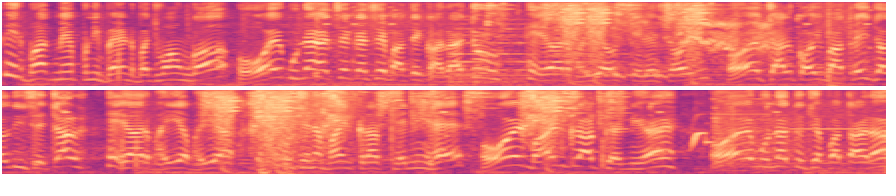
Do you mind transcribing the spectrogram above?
फिर बाद में अपनी बैंड बजवाऊँगा। ओए मुन्ना ऐसे कैसे बातें कर रहा है तू? हे यार, भैया, उसके लिए सॉरी ओए, चल, कोई बात नहीं, जल्दी से चल। हे यार, भैया भैया मुझे ना माइनक्राफ्ट खेलनी है? ओए खेलनी है? ओए मुन्ना तुझे पता ना?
